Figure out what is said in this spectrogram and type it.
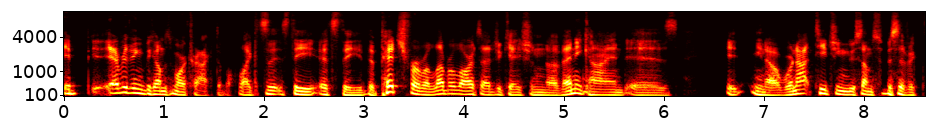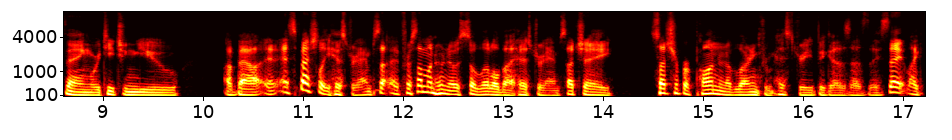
it, everything becomes more tractable like it's, it's the it's the the pitch for a liberal arts education of any kind is it you know we're not teaching you some specific thing we're teaching you about and especially history i'm so, for someone who knows so little about history i'm such a such a proponent of learning from history because as they say like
